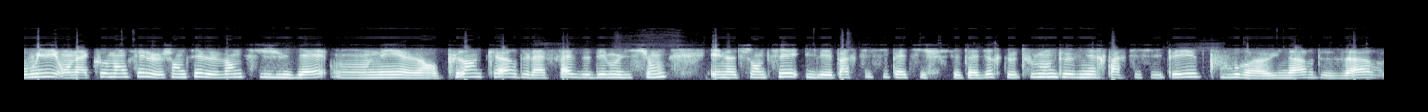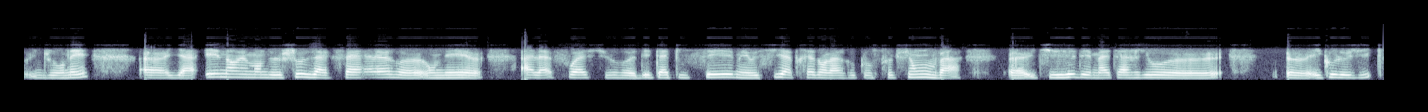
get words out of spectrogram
Oui, on a commencé le chantier le 26 juillet. On est euh, en plein cœur de la phase de démolition et notre chantier, il est participatif. C'est-à-dire que tout le monde peut venir participer pour euh, une heure, deux heures, une journée. Euh, il y a énormément de choses à faire. On est à la fois sur des tapissés, mais aussi après dans la reconstruction, on va utiliser des matériaux écologiques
